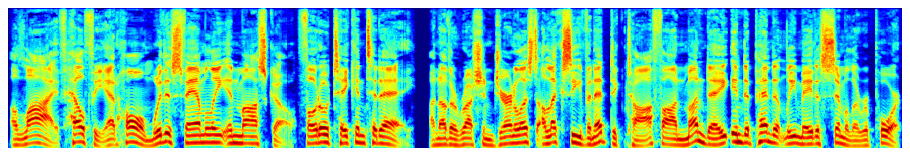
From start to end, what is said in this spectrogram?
alive, healthy, at home with his family in Moscow. Photo taken today. Another Russian journalist, Alexei Venediktov, on Monday independently made a similar report.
